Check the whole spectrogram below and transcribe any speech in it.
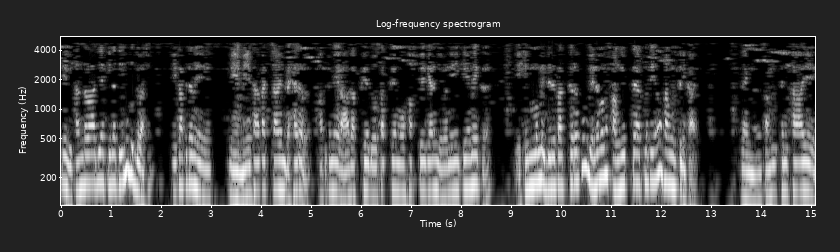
මේ විකණ්ඩවාදියා කියලා තියෙන බුද්ධ වචන. ඒක අපිට මේ මේ මේ සාකච්ඡාවෙන් බැහැරව අපිට මේ රාගක්ඛය, දෝසක්ඛය, මෝහක්ඛය කියන්නේ නිවනේ කියන එක එහින්මම ඉදිරිපත් කරපු වෙනම සංයුක්තයක්ම තියෙනවා සංයුක්ත නිකාය. දැන් සංයුක්ත නිකායේ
